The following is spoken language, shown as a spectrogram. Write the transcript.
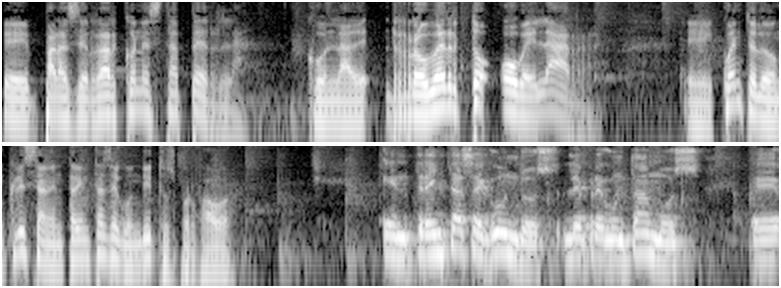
eh, para cerrar con esta perla, con la de Roberto Ovelar. Eh, cuéntelo, don Cristian, en 30 segunditos, por favor. En 30 segundos le preguntamos, eh,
